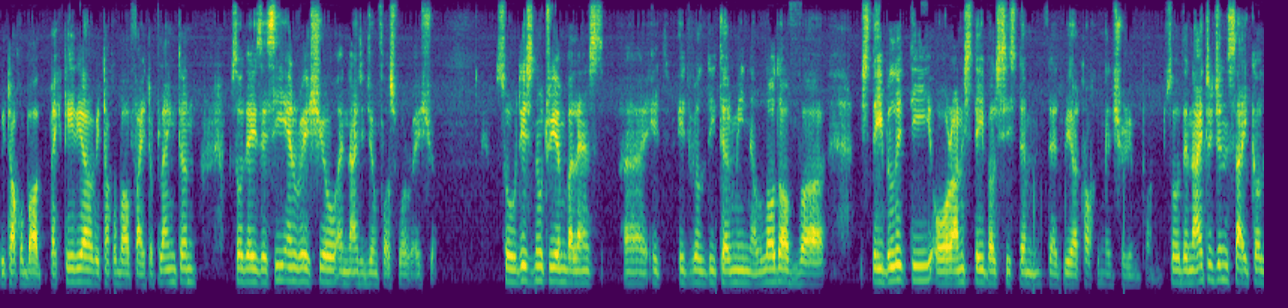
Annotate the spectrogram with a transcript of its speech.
we talk about bacteria, we talk about phytoplankton. So there is a CN ratio and nitrogen phosphor ratio. So this nutrient balance, uh, it, it will determine a lot of uh, stability or unstable system that we are talking in shrimp pond. So the nitrogen cycle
